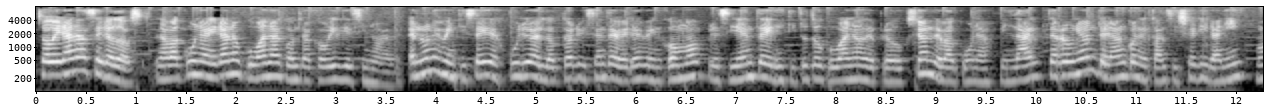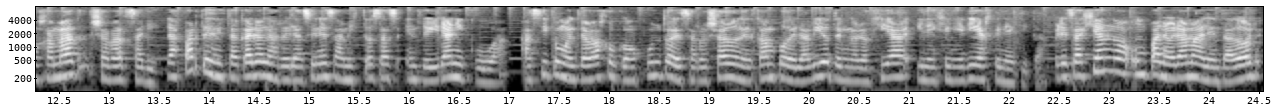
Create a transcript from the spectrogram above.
Soberana 02, la vacuna irano-cubana contra COVID-19. El lunes 26 de julio, el doctor Vicente Berés Bencomo, presidente del Instituto Cubano de Producción de Vacunas, FinLife, se reunió en Teherán con el canciller iraní Mohammad Javad Zarif. Las partes destacaron las relaciones amistosas entre Irán y Cuba, así como el trabajo conjunto desarrollado en el campo de la biotecnología y la ingeniería genética. Presagiando un panorama alentador,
